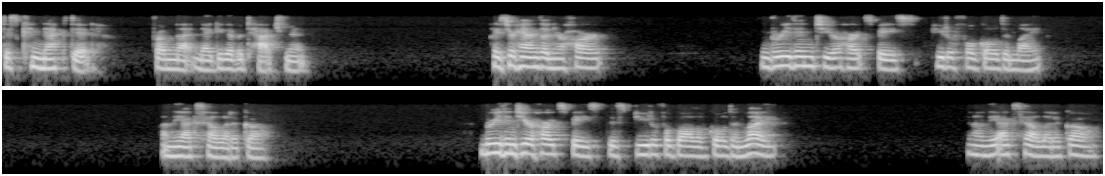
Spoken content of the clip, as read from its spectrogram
disconnected from that negative attachment. Place your hands on your heart breathe into your heart space beautiful golden light. On the exhale, let it go. Breathe into your heart space this beautiful ball of golden light. And on the exhale, let it go.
